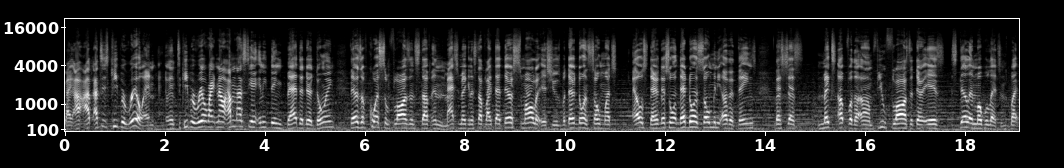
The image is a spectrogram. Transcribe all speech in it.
Like I, I, just keep it real, and and to keep it real right now, I'm not seeing anything bad that they're doing. There's of course some flaws and stuff in matchmaking and stuff like that. There are smaller issues, but they're doing so much else. They're they're, so, they're doing so many other things that's just makes up for the um, few flaws that there is still in Mobile Legends. But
